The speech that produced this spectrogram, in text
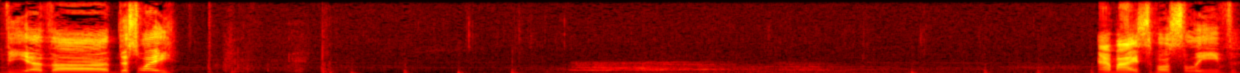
via the... this way? Am I supposed to leave?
